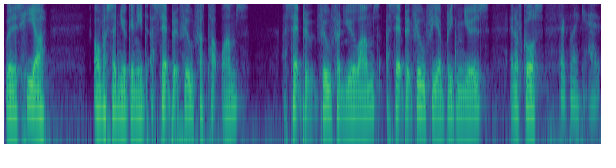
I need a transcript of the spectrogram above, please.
Whereas here, all of a sudden, you're going to need a separate field for tup lambs, a separate field for ewe lambs, a separate field for your breeding ewes, and of course, They're going to get out.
